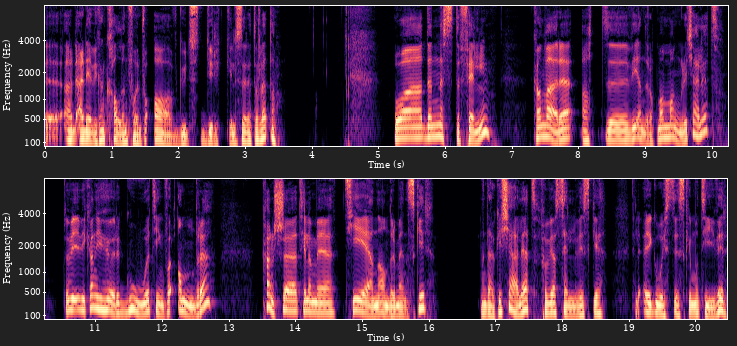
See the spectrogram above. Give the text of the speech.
eh, er det vi kan kalle en form for avgudsdyrkelse, rett og slett. Da. Og eh, den neste fellen kan være at eh, vi ender opp med å mangle kjærlighet. Så vi, vi kan gjøre gode ting for andre, kanskje til og med tjene andre mennesker, men det er jo ikke kjærlighet, for vi har selviske eller egoistiske motiver.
